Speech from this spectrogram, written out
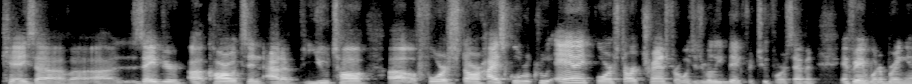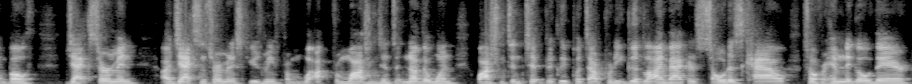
case of uh, uh Xavier uh, Carlton out of Utah, uh, a four-star high school recruit and a four-star transfer, which is really big for two four seven. If you're able to bring in both Jack Sirmon, uh, Jackson Sirmon, excuse me, from from Washington's another one. Washington typically puts out pretty good linebackers. So does Cal. So for him to go there,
